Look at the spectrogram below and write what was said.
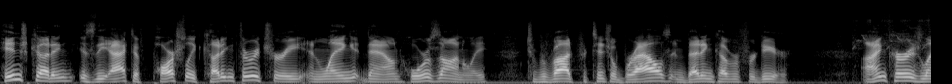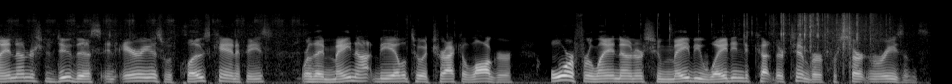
Hinge cutting is the act of partially cutting through a tree and laying it down horizontally to provide potential browse and bedding cover for deer. I encourage landowners to do this in areas with closed canopies where they may not be able to attract a logger or for landowners who may be waiting to cut their timber for certain reasons.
